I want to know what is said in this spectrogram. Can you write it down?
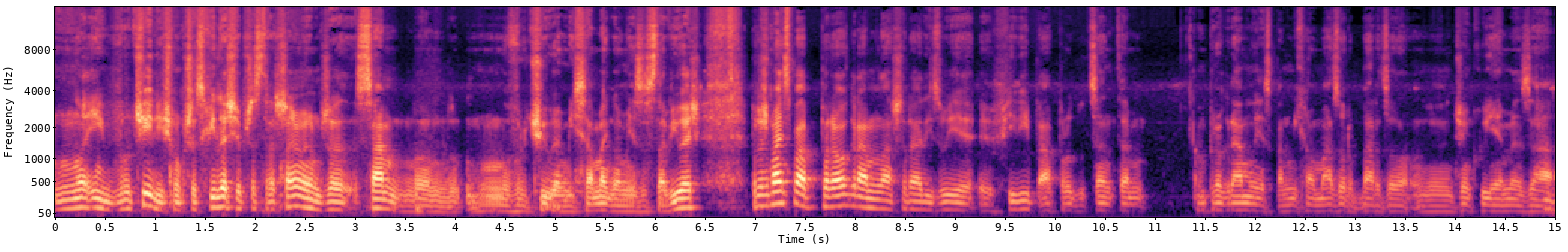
No i wróciliśmy. Przez chwilę się przestraszyłem, że sam no, wróciłem i samego mnie zostawiłeś. Proszę Państwa, program nasz realizuje Filip, a producentem programu jest pan Michał Mazur. Bardzo e, dziękujemy za.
